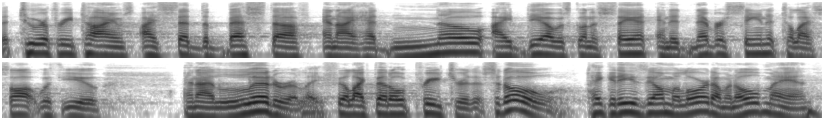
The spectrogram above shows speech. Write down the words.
that two or three times I said the best stuff and I had no idea I was going to say it and had never seen it till I saw it with you. And I literally feel like that old preacher that said, Oh, take it easy on my Lord, I'm an old man.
